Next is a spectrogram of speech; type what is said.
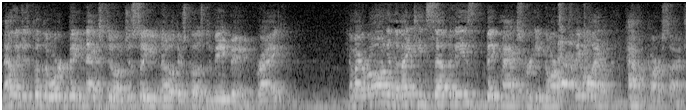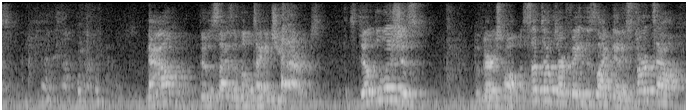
Now they just put the word big next to them, just so you know they're supposed to be big, right? Am I wrong? In the 1970s, Big Macs were enormous. They were like half a car size. Now, they're the size of little tiny cheeseburgers. Still delicious, but very small. But sometimes our faith is like that. It starts out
